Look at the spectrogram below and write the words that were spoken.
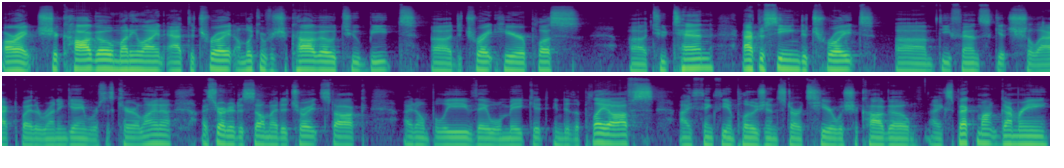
All right, Chicago money line at Detroit. I'm looking for Chicago to beat uh, Detroit here plus uh, 210. After seeing Detroit um, defense get shellacked by the running game versus Carolina, I started to sell my Detroit stock. I don't believe they will make it into the playoffs. I think the implosion starts here with Chicago. I expect Montgomery,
